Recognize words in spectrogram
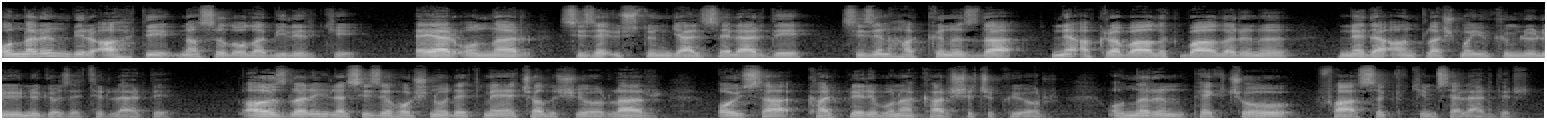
Onların bir ahdi nasıl olabilir ki? Eğer onlar size üstün gelselerdi, sizin hakkınızda ne akrabalık bağlarını ne de antlaşma yükümlülüğünü gözetirlerdi. Ağızlarıyla sizi hoşnut etmeye çalışıyorlar, oysa kalpleri buna karşı çıkıyor. Onların pek çoğu fasık kimselerdir.''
